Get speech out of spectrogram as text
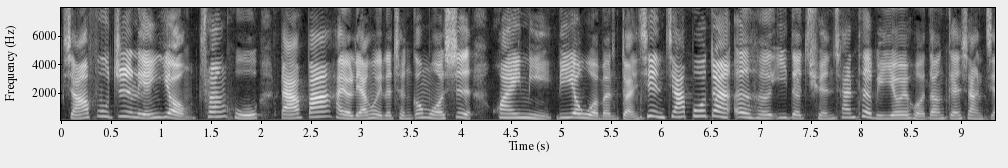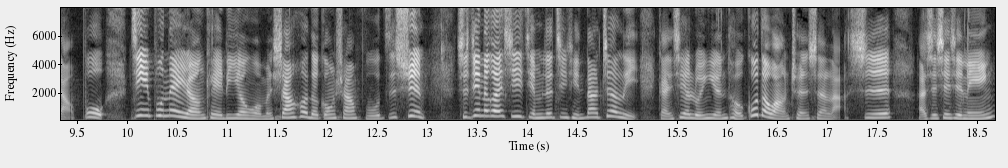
想要复制联勇、川湖、达发还有梁伟的成功模式，欢迎你利用我们短线加波段二合一的全餐特别优惠活动跟上脚步。进一步内容可以利用我们稍后的工商服务资讯。时间的关系，节目就进行到这里。感谢轮源投顾的王春盛老师，老师谢谢您。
